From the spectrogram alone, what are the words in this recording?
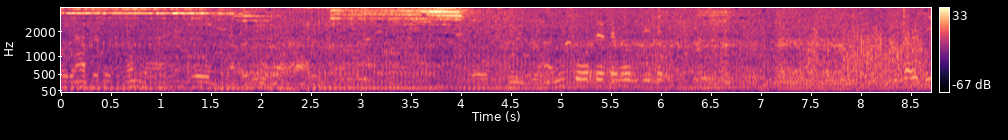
और यहाँ पे कुछ घूम रहा है। हम छोड़ देते लोग भी तो। अंकल जी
